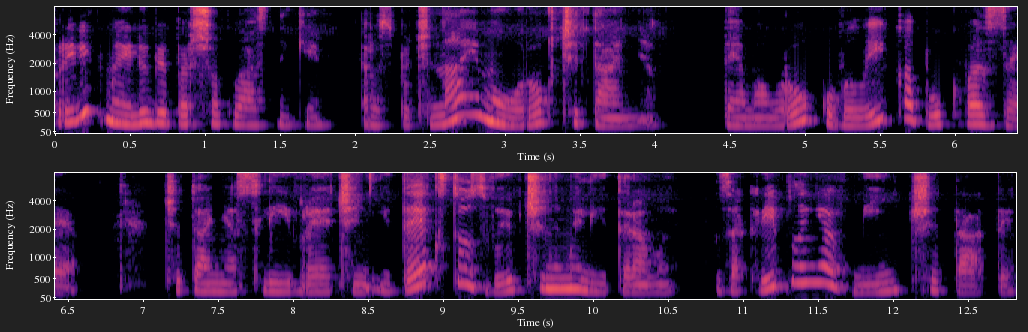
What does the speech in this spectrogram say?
Привіт, мої любі першокласники! Розпочинаємо урок читання. Тема уроку велика буква З. Читання слів, речень і тексту з вивченими літерами. Закріплення вмінь читати.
